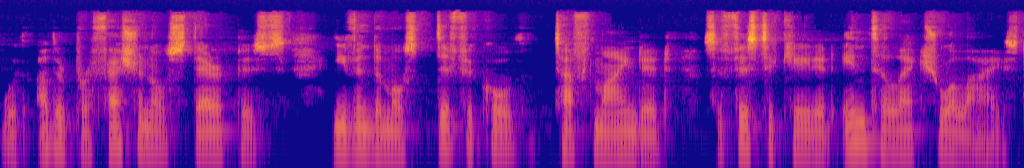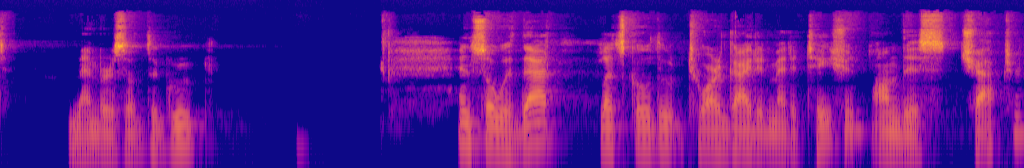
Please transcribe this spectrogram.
with other professionals, therapists, even the most difficult, tough minded, sophisticated, intellectualized members of the group. And so, with that, let's go to our guided meditation on this chapter.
